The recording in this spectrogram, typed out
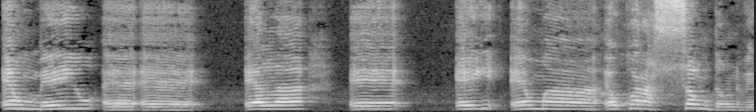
é um meio, é, é, ela é, é, é, uma, é o coração da universidade.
